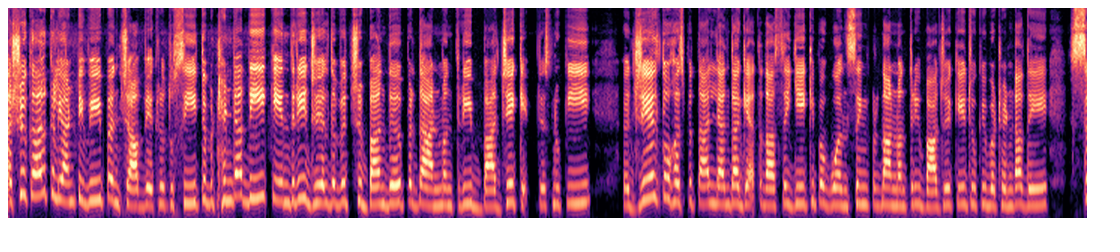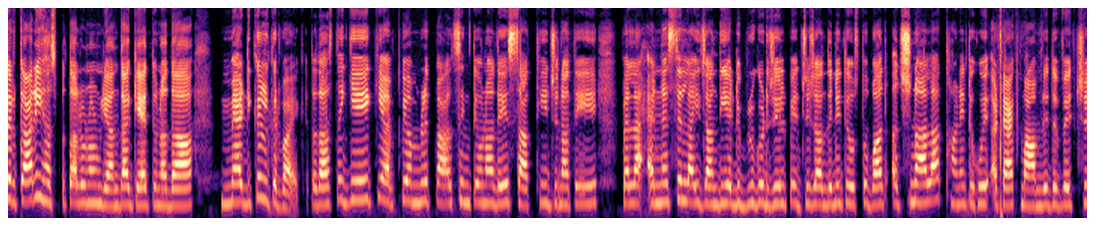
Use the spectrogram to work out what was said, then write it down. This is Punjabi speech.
ਸਤਿ ਸ਼੍ਰੀ ਅਕਾਲ, ਕਲਿਆਣ ਟੀਵੀ ਪੰਜਾਬ ਵੇਖ ਰਹੇ ਤੁਸੀਂ ਤੇ ਬਠਿੰਡਾ ਦੀ ਕੇਂਦਰੀ ਜੇਲ੍ਹ ਦੇ ਵਿੱਚ ਬੰਦ ਪ੍ਰਧਾਨ ਮੰਤਰੀ ਬਾਜੇ ਕੇ, ਜਿਸ ਨੂੰ ਕਿ ਜੇਲ੍ਹ ਤੋਂ ਹਸਪਤਾਲ ਲਿਆਂਦਾ ਗਿਆ ਤਾਂ ਦੱਸ ਦਈਏ ਕਿ ਭਗਵੰਤ ਸਿੰਘ, ਪ੍ਰਧਾਨ ਮੰਤਰੀ ਬਾਜੇ ਕੇ, ਜੋ ਕਿ ਬਠਿੰਡਾ ਦੇ ਸਰਕਾਰੀ ਹਸਪਤਾਲ ਉਹਨਾਂ ਨੂੰ ਲਿਆਂਦਾ ਗਿਆ ਤੇ ਉਹਨਾਂ ਦਾ ਮੈਡੀਕਲ ਕਰਵਾਇਆ ਗਿਆ। ਤਾਂ ਦੱਸ ਦਈਏ ਕਿ ਐਮਪੀ ਅੰਮ੍ਰਿਤਪਾਲ ਸਿੰਘ ਤੇ ਉਹਨਾਂ ਦੇ ਸਾਥੀ, ਜਿਨ੍ਹਾਂ ਤੇ ਪਹਿਲਾਂ ਐਨਐਸਏ ਲਾਈ ਜਾਂਦੀ ਹੈ, ਡਿਬਰੂਗੜ੍ਹ ਜੇਲ੍ਹ ਭੇਜੇ ਜਾਂਦੇ ਨੇ ਤੇ ਉਸ ਤੋਂ ਬਾਅਦ ਅਜਨਾਲਾ ਥਾਣੇ ਤੇ ਹੋਏ ਅਟੈਕ ਮਾਮਲੇ ਦੇ ਵਿੱਚ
